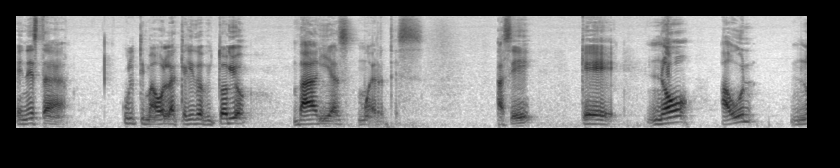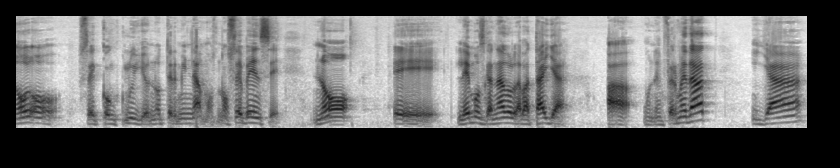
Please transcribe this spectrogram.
en esta última ola, querido Victorio, varias muertes. Así que no, aún no se concluye, no terminamos, no se vence no eh, le hemos ganado la batalla a una enfermedad y ya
